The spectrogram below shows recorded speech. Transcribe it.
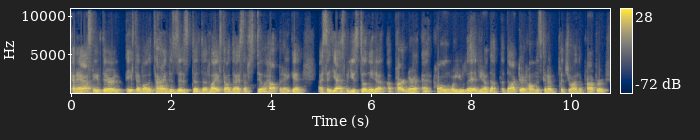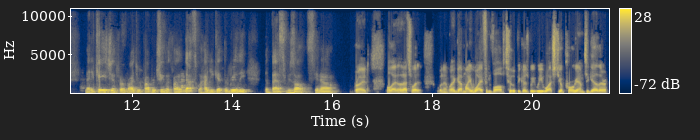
kind of ask me if they're in AFib all the time, does this does the lifestyle diet stuff still help? But again, I said yes, but you still need a, a partner at home where you live, you know, the, a doctor at home is going to put you on the proper medications, provide you proper treatment plan. That's how you get the really the best results, you know? Right. Well, I, that's what when I got my wife involved too, because we, we watched your program together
